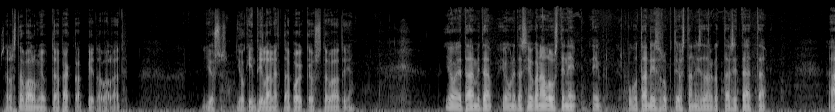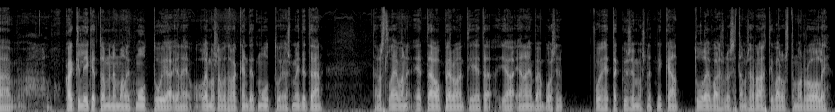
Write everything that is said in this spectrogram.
sellaista valmiutta ja backupia tavallaan, että jos jokin tilanne tai poikkeus sitä vaatii. Joo, ja tämä mitä Jouni tässä hiukan alusti, niin, niin jos puhutaan disruptiosta, niin se tarkoittaa sitä, että ää, kaikki liiketoiminnan mallit muuttuu ja, ja ne olemassa olevat rakenteet muuttuu. Ja jos mietitään tällaista laivan etäoperointia etä, ja, ja näin päin pois, niin voi heittää kysymyksen, että mikä on tulevaisuudessa tämmöisen rahtivarustamon rooli –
